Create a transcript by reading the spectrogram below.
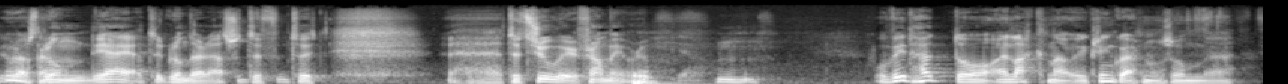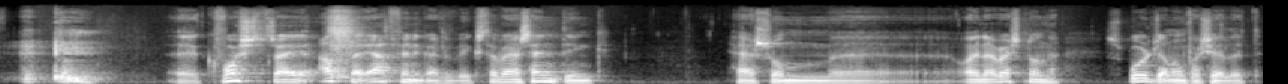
grunn, ja, ja, til grunn der, altså til, til, til, til, til, til, til, til, til, til, til, Og vi høtt og en lakna i kringvarpen som eh, kvarstrei allar etfinningar til viks. Det var en sending her som eh, og en av versen spurte han om forskjellet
